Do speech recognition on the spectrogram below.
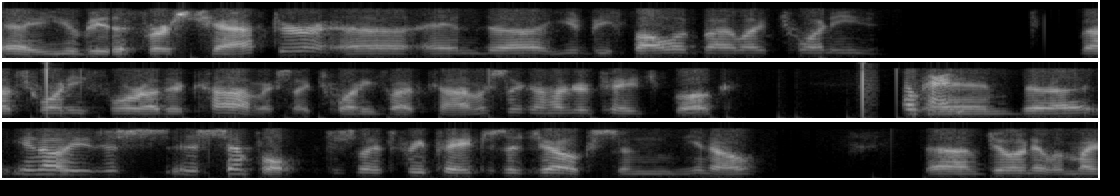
uh, you'd be the first chapter, uh, and uh, you'd be followed by like twenty, about twenty-four other comics, like twenty-five comics, like a hundred-page book. Okay. And uh, you know, you just it's simple, just like three pages of jokes, and you know, uh, I'm doing it with my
